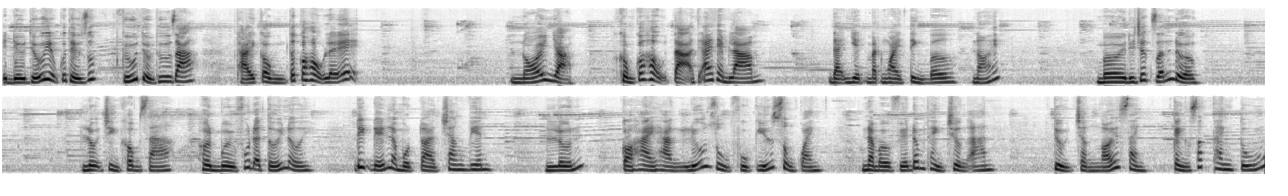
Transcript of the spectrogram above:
Điều thiếu hiệp có thể giúp cứu tiểu thư ra. Thái công tất có hậu lễ. Nói nhảm, Không có hậu tạ thì ai thèm làm? Đại nhiệt mặt ngoài tỉnh bơ, Nói. Mời đi trước dẫn đường. Lộ trình không xa, Hơn 10 phút đã tới nơi. Đích đến là một tòa trang viên, Lớn có hai hàng liễu rủ phủ kiến xung quanh Nằm ở phía đông thành Trường An. Tường trắng ngói xanh Cảnh sắc thanh tú.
